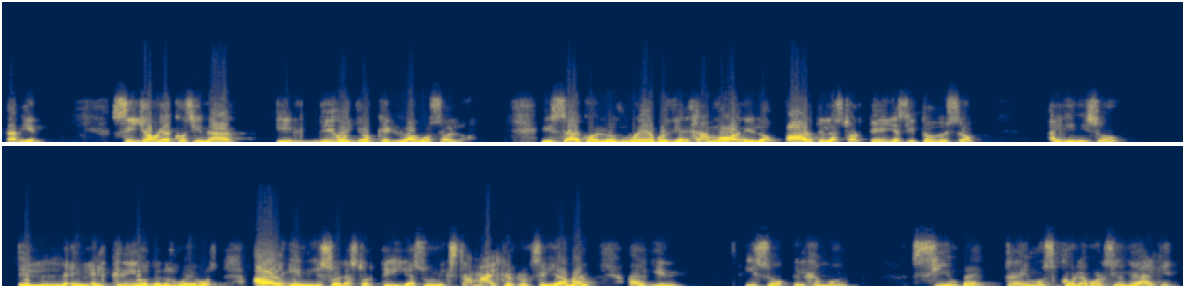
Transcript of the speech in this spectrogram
Está bien. Si yo voy a cocinar y digo yo que lo hago solo, y saco los huevos y el jamón y lo parto y las tortillas y todo eso. Alguien hizo el, crío de los huevos, alguien hizo las tortillas, un extamal que creo que se llaman, alguien hizo el jamón. Siempre traemos colaboración de alguien.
